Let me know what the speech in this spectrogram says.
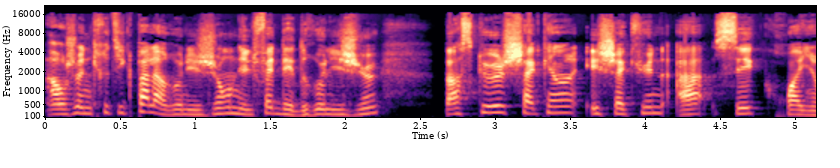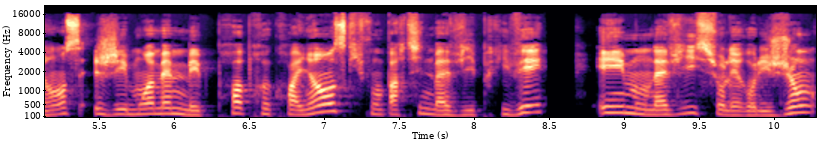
Alors je ne critique pas la religion ni le fait d'être religieux parce que chacun et chacune a ses croyances. J'ai moi-même mes propres croyances qui font partie de ma vie privée et mon avis sur les religions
